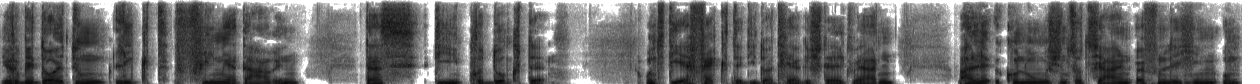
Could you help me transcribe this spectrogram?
Ihre Bedeutung liegt vielmehr darin, dass die Produkte und die Effekte, die dort hergestellt werden, alle ökonomischen, sozialen, öffentlichen und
